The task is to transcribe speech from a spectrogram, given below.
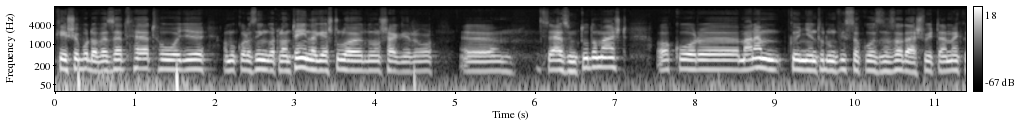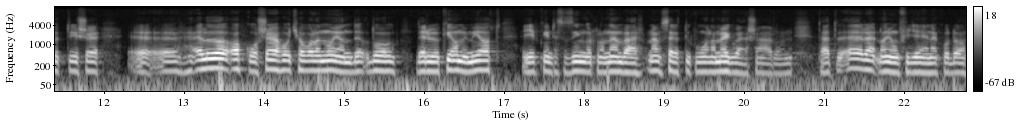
később oda vezethet, hogy amikor az ingatlan tényleges tulajdonságéről szerzünk tudomást, akkor már nem könnyen tudunk visszakozni az adásvétel megkötése elől, akkor se, hogyha valami olyan dolog derül ki, ami miatt egyébként ezt az ingatlan nem, vás, nem szerettük volna megvásárolni. Tehát erre nagyon figyeljenek oda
